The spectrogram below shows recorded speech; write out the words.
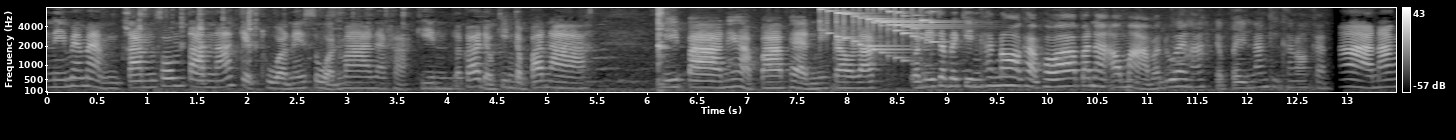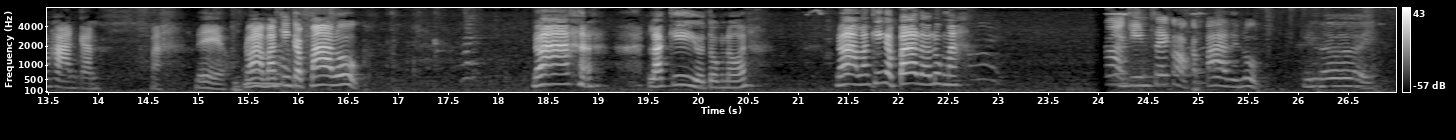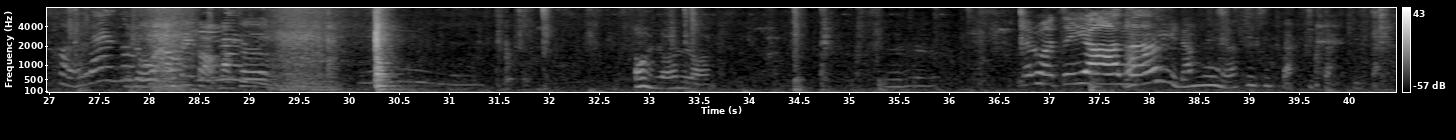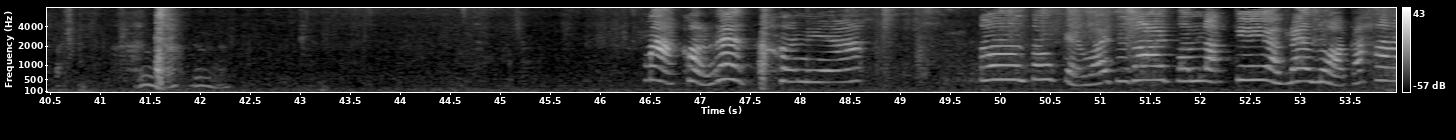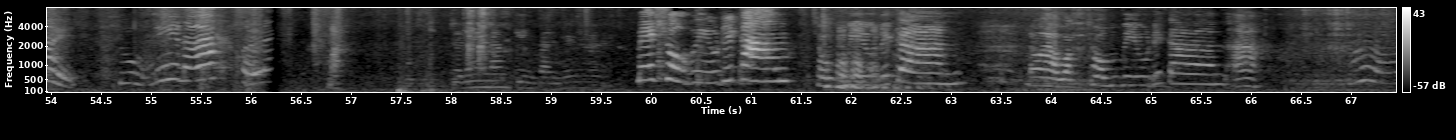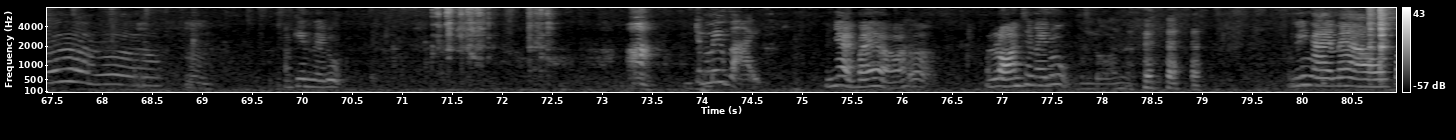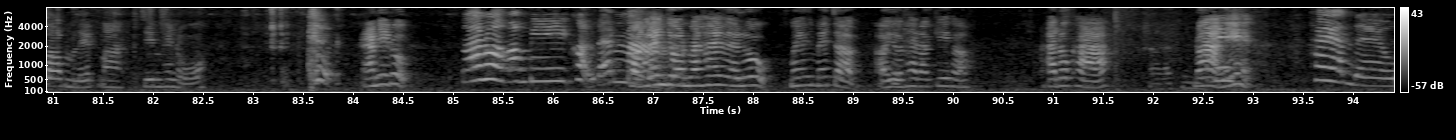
วันนี้แม่แหม่มตำส้มตำนะ เก็บถั่วในสวนมาเนี่ยค่ะกินแล้วก็เดี๋ยวกินกับป้านา มีปลานี่ค่ะปลาแผ่นมีเกาลัดวันนี้จะไปกินข้างนอกค่ะ เพราะว่าป้านาเอาหมามาด้วยนะ เดี๋ยวไปนั่งกินข้างนอกกัน อ่านั่งทานกันมาเดี๋ยวน้ามากินกับป้าลูกน้าลักกี้อยู่ตรงโน้นน้ามากินกับป้าแล้วลูกมาน้ากินไส้กรอกกับป้าเลยลูก กินเลยของเล่นจะดูเอาไส้กรอกมาเพิ่ม โอ้ยร้อนร้อนแล้วหัวจะยอนลันะกกี้ดำเนี่ยลักกี้ที่ตักที่ตักที่ตักตักดื้อนะดื้อนะ หมากของเล่นอันเนี้ยต้องต้องเก็บไว้จะได้ตอนลักกี้อยากได้หนวดก็ให้อยู่นี่นะของเล่น จะได้นั่งกินกันง่าย แม่ชูวิวด้วยกัน ๆชมวิวด้วยกันเราอะวักช มวิวด้วยกัน อะอืมอืมเอากินเลยลูก อะ จะไม่ไหว มันใหญ่ไปเหรอ มันร้อนใช่ไหมลูก มันร้อนอะนี่ไงแม่เอาซ่อมเล็บมา จิ้มให้หนู อันนี้ลูกแล้วหนูก็มีของเล่นขมาองเล่นโยนไว้ให้เลยลูก ไม่ไม่จับ เอาโยนให้ลักกี้เขาอาดูขาน้านี่ให้อันเดียว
